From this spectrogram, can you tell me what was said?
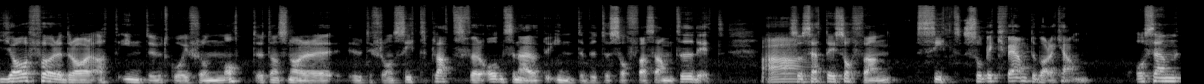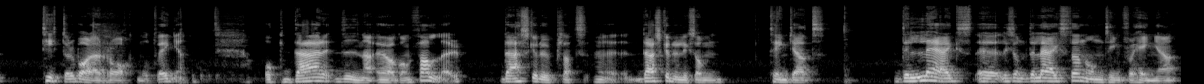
Jag föredrar att inte utgå ifrån mått utan snarare utifrån sittplats. För oddsen är att du inte byter soffa samtidigt. Ah. Så sätt dig i soffan, sitt så bekvämt du bara kan. Och sen tittar du bara rakt mot väggen. Och där dina ögon faller, där ska du, plats, eh, där ska du liksom tänka att det, lägsta, eh, liksom det lägsta någonting får hänga,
